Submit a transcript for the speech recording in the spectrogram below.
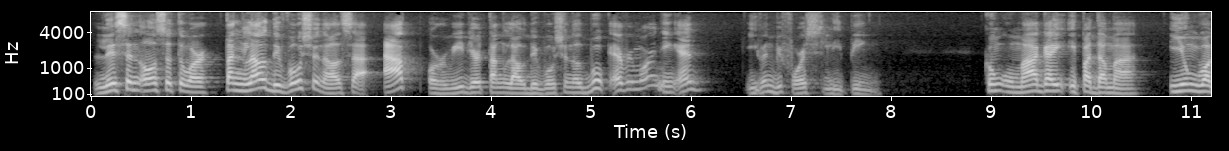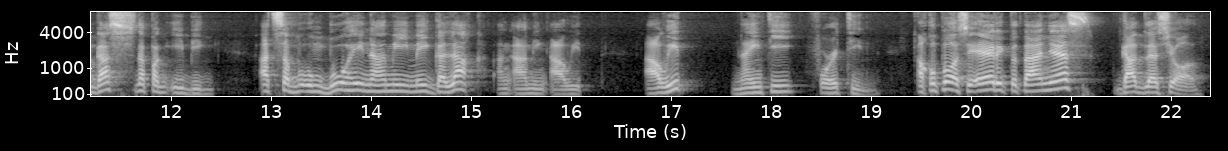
Listen also to our Tanglaw devotional sa app or read your Tanglaw devotional book every morning and even before sleeping. Kung umagay ipadama iyong wagas na pag-ibig at sa buong buhay namin may galak ang aming awit. Awit 9014. Ako po si Eric Tutanyes. God bless you all.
